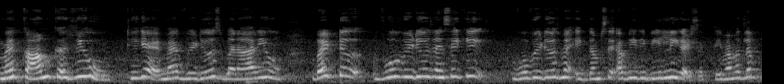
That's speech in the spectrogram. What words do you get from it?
मैं काम कर रही हूँ, ठीक है? मैं वीडियोस बना रही हूँ बट वो वीडियोस ऐसे कि वो वीडियोस मैं एकदम से अभी रिवील नहीं कर सकती। मैं मतलब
